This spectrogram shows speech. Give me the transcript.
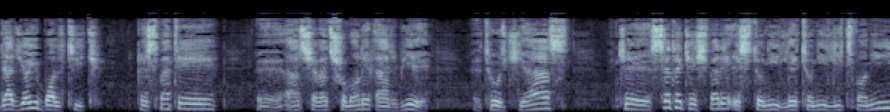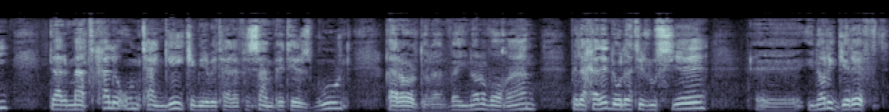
دریای بالتیک قسمت از شود شمال غربی ترکیه است که سه تا کشور استونی، لتونی، لیتوانی در مدخل اون تنگهی که میره به طرف سن پترزبورگ قرار دارن و اینا رو واقعا بالاخره دولت روسیه اینا رو گرفت.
